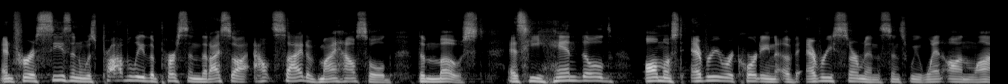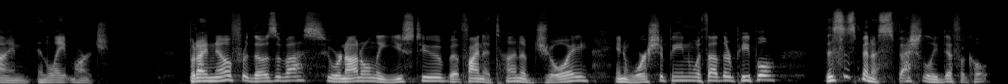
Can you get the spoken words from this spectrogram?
and for a season was probably the person that I saw outside of my household the most as he handled almost every recording of every sermon since we went online in late March. But I know for those of us who are not only used to, but find a ton of joy in worshiping with other people, this has been especially difficult.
